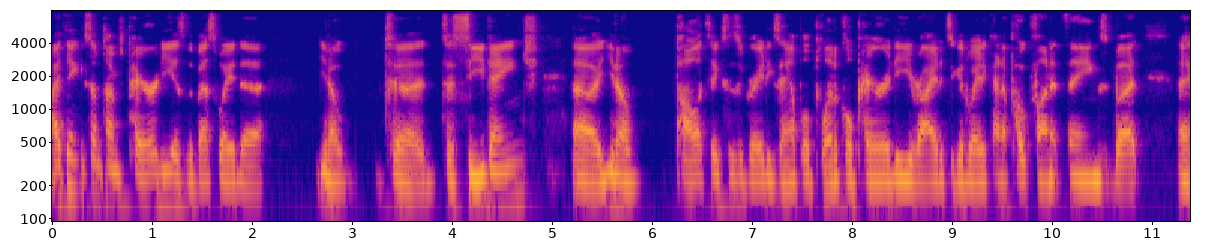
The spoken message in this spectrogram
I think sometimes parody is the best way to, you know, to to see change. Uh, you know, politics is a great example. Political parody, right? It's a good way to kind of poke fun at things, but uh,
